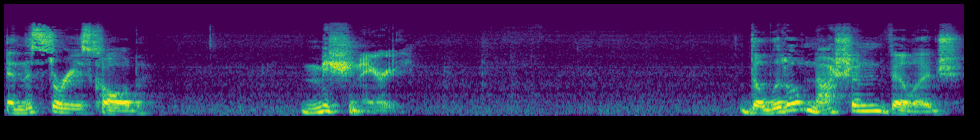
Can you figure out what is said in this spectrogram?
And this story is called Missionary. The little Nashan village,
